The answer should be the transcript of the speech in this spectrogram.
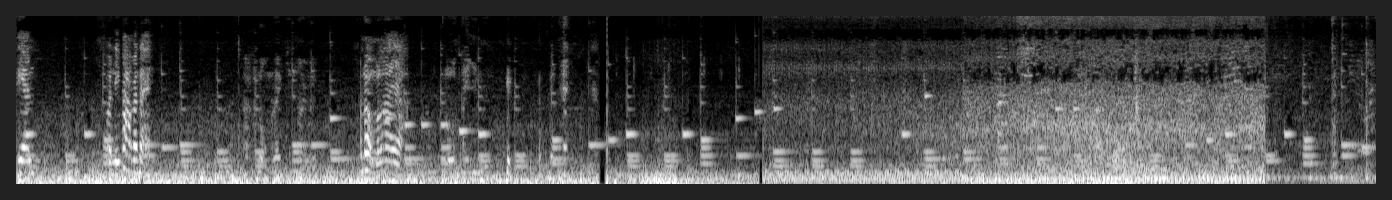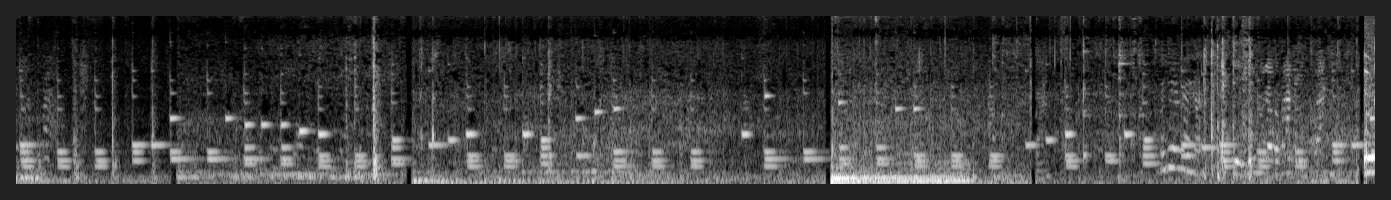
เซียน วันนี้พาไปไหนหาขนมอะไรกินหน่อยไหมขนมอะไรอะ โรตีนของอะแบบ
